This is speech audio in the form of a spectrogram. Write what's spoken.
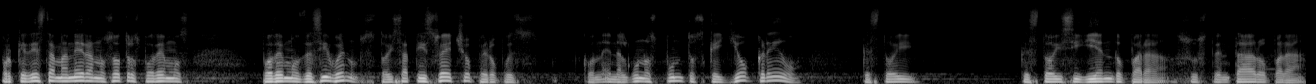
Porque de esta manera nosotros podemos, podemos decir, bueno, pues estoy satisfecho, pero pues con, en algunos puntos que yo creo que estoy, que estoy siguiendo para sustentar o para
